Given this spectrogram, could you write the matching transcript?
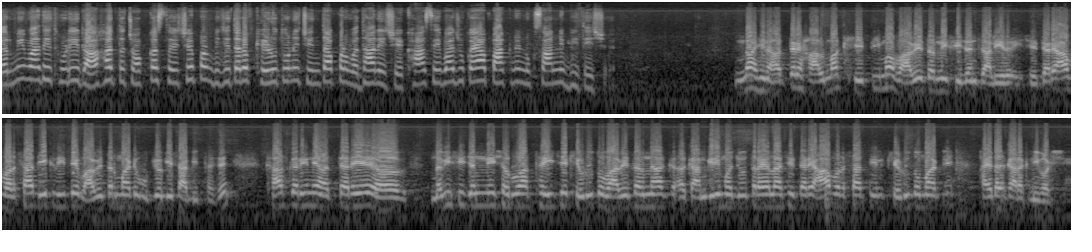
ગરમીમાંથી થોડી રાહત ચોક્કસ થઈ છે, પણ બીજી તરફ ખેડૂતોની ચિંતા પણ વધારી છે. ખાસ એ બાજુ કયા પાકને નુકસાનની ભીતિ છે? ના અત્યારે હાલમાં ખેતીમાં વાવેતરની સિઝન ચાલી રહી છે. ત્યારે આ વરસાદ એક રીતે વાવેતર માટે ઉપયોગી સાબિત થશે. ખાસ કરીને અત્યારે નવી સિઝનની શરૂઆત થઈ છે. ખેડૂતો વાવેતરના કામગીરીમાં જોતરાયેલા છે. ત્યારે આ વરસાદથી ખેડૂતો માટે ફાયદાકારક નીવડશે.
